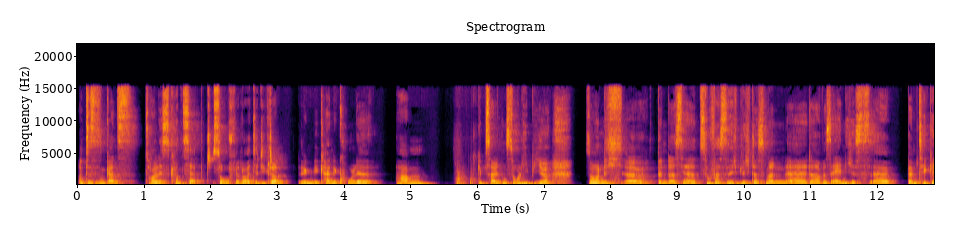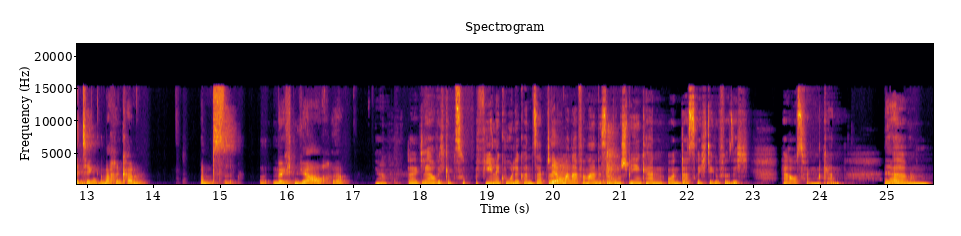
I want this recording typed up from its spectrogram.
Und das ist ein ganz tolles Konzept. So für Leute, die gerade irgendwie keine Kohle haben, gibt's halt ein Soli-Bier. So, und ich äh, bin da sehr zuversichtlich, dass man äh, da was ähnliches äh, beim Ticketing machen kann. Und möchten wir auch, ja. Ja, da glaube ich, gibt es viele coole Konzepte, ja. wo man einfach mal ein bisschen rumspielen kann und das Richtige für sich herausfinden kann. Ja. Ähm,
